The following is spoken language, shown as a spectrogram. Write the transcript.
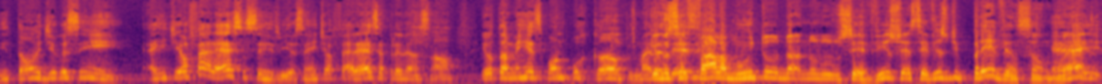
Então eu digo assim: a gente oferece o serviço, a gente oferece a prevenção. Eu também respondo por campos, mas. Porque você vezes... fala muito no, no, serviço, é serviço de prevenção, não é? é? E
